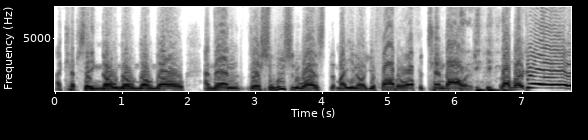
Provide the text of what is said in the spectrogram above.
I kept saying no, no, no, no. And then their solution was that my, you know, your father offered ten dollars, and I'm like, "Eh,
